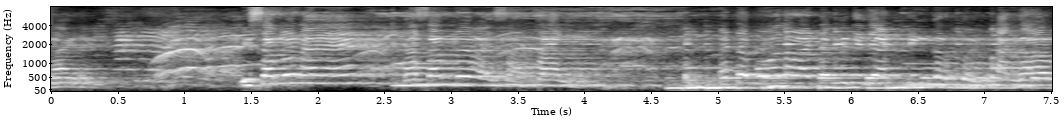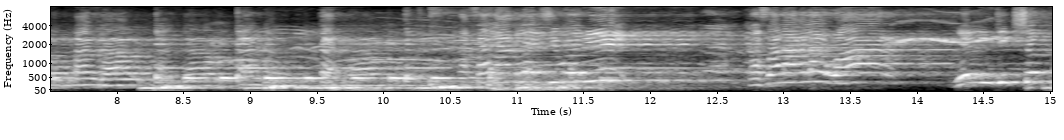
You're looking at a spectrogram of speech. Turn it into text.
नाही विसरलो नाही. घसारलोय व्हायचा चाल आता बोला वाटत मी त्याची ऍक्टिंग करतोय. टांगाव टांगाव टांगाव टांगाव टांगाव. कसा लागला शिवरी? कसा लागला वार? हे इंजेक्शन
